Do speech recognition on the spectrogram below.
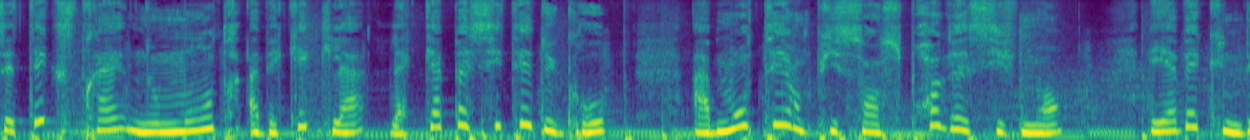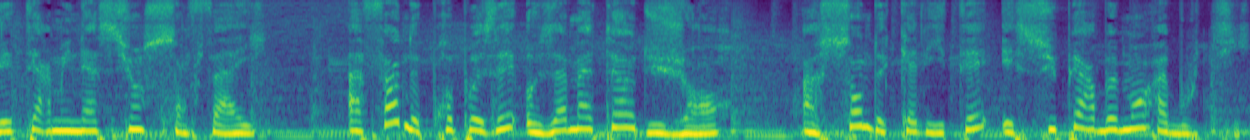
Cet extrait nous montre avec éclat la capacité du groupe à monter en puissance progressivement et avec une détermination sans faille, afin de proposer aux amateurs du genre un son de qualité et superbement abouti.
